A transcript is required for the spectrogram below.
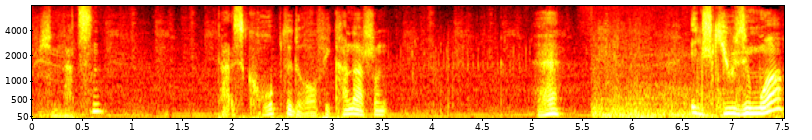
hab ich Natzen? Da ist Korrupte drauf. Wie kann das schon... Hä? Excusez-moi?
